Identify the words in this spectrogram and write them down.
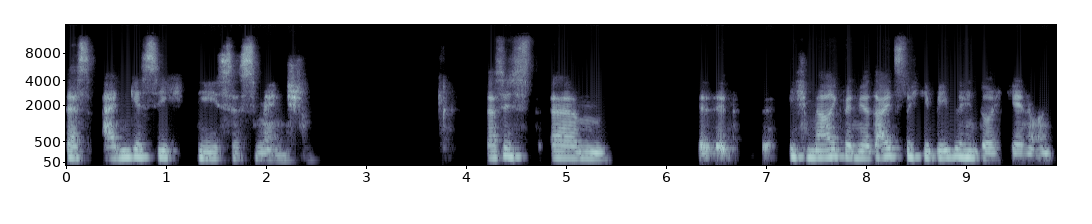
das Angesicht dieses Menschen. Das ist, ähm, äh, äh, ich merke, wenn wir da jetzt durch die Bibel hindurchgehen und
